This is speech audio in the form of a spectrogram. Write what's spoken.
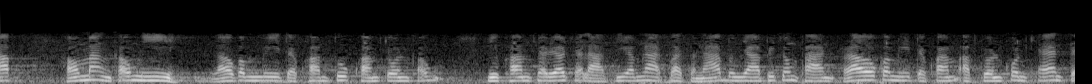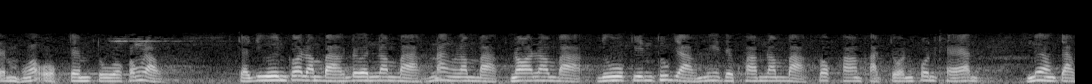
รับ เขามั่งเขามีเราก็มีแต่ความทุกข์ความจนเขามีความเฉลียวฉลาดที่อำนาจวาสนาบุญญาพิชมพาน เราก็มีแต่ความอับจนข้นแค้นเต็มหัวอกเต็มตัวของเรา จะยืนก็ลำบากเดินลำบาก นั่งลำบาก นอนลำบากอยู่กินทุกอย่างมีแต่ความลำบากเพราะความผัดจนข้นแค้นเนื่องจาก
